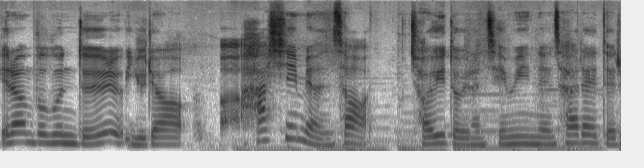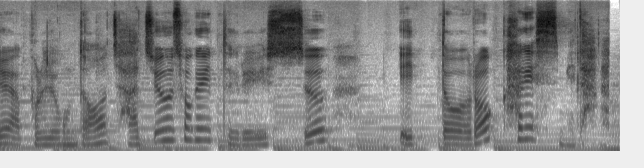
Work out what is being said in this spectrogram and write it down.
이런 부분들 유려하시면서 저희도 이런 재미있는 사례들을 앞으로 조금 더 자주 소개해 드릴 수 있도록 하겠습니다.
